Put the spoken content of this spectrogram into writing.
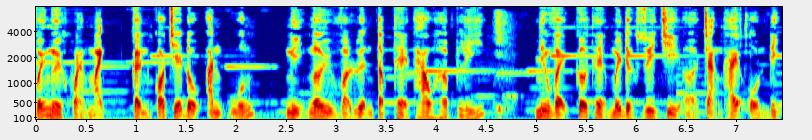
Với người khỏe mạnh, cần có chế độ ăn uống, nghỉ ngơi và luyện tập thể thao hợp lý. Như vậy cơ thể mới được duy trì ở trạng thái ổn định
